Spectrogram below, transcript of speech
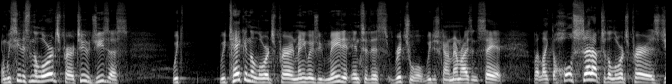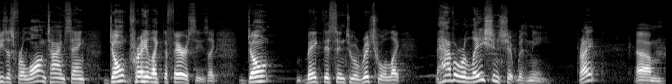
and we see this in the Lord's Prayer too. Jesus we've taken the Lord's Prayer in many ways, we've made it into this ritual. We just kind of memorize it and say it. But like the whole setup to the Lord's Prayer is Jesus for a long time saying, don't pray like the Pharisees. Like, don't make this into a ritual. Like, have a relationship with me, right? Um,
